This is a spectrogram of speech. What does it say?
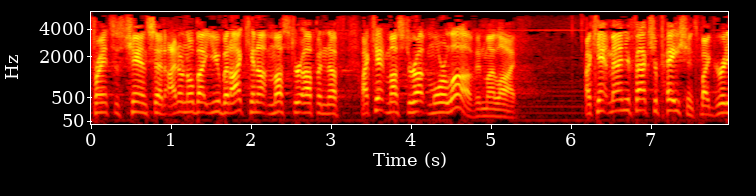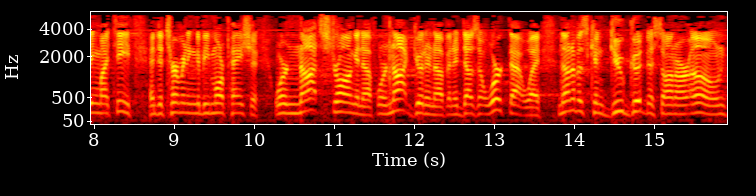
Francis Chan said, I don't know about you, but I cannot muster up enough, I can't muster up more love in my life. I can't manufacture patience by gritting my teeth and determining to be more patient. We're not strong enough. We're not good enough, and it doesn't work that way. None of us can do goodness on our own,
